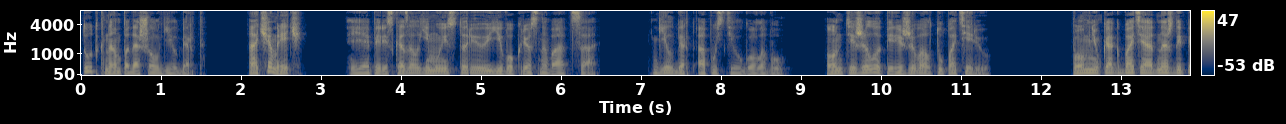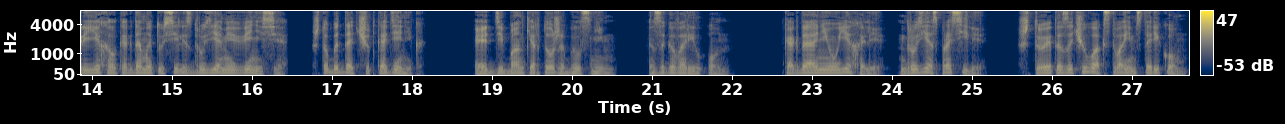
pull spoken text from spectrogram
Тут к нам подошел Гилберт. «О чем речь?» Я пересказал ему историю его крестного отца. Гилберт опустил голову. Он тяжело переживал ту потерю. Помню, как батя однажды приехал, когда мы тусили с друзьями в Венесе, чтобы дать чутка денег. Эдди Банкер тоже был с ним, заговорил он. Когда они уехали, друзья спросили, что это за чувак с твоим стариком?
